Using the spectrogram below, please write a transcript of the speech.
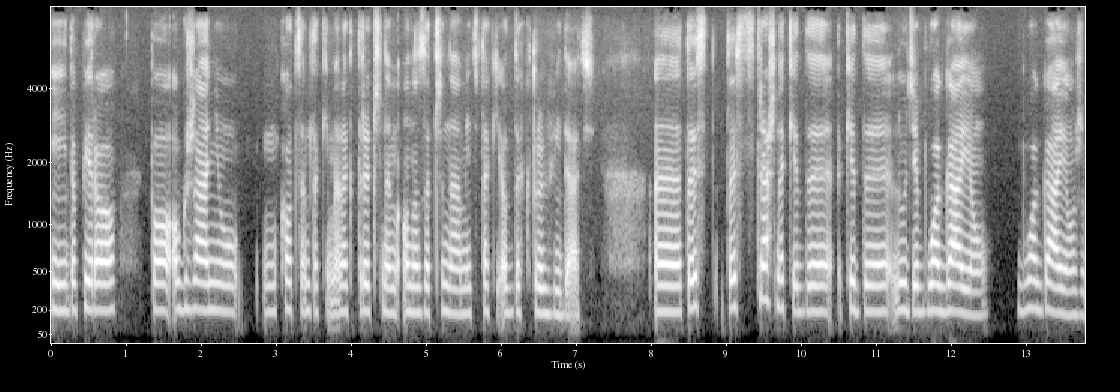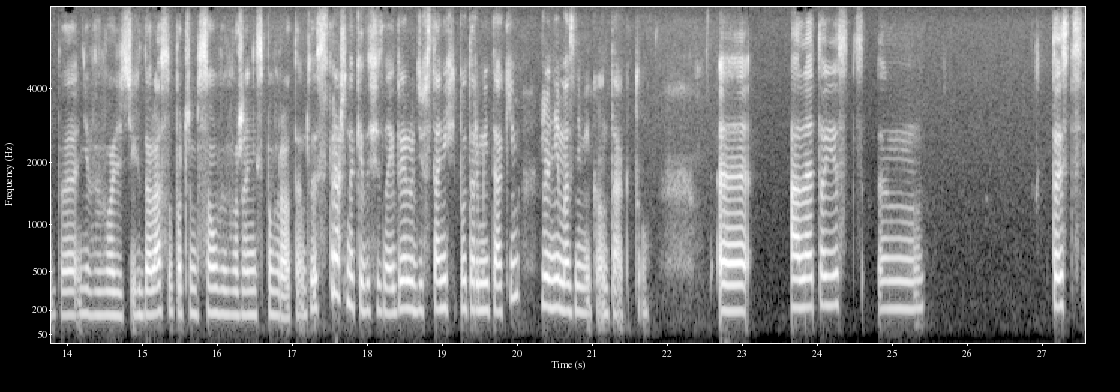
I dopiero po ogrzaniu kocem takim elektrycznym ono zaczyna mieć taki oddech, który widać. E, to jest, to jest straszne, kiedy, kiedy ludzie błagają błagają, żeby nie wywozić ich do lasu, po czym są wywożeni z powrotem. To jest straszne, kiedy się znajduje ludzi w stanie hipotermii takim, że nie ma z nimi kontaktu. E, ale to jest to jest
